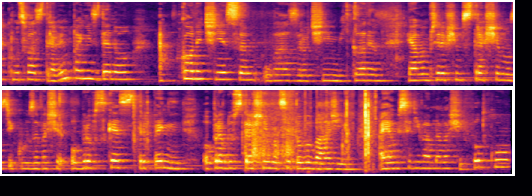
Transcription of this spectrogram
Tak moc vás zdravím, paní Zdeno, a konečně jsem u vás s ročním výkladem. Já vám především strašně moc děkuju za vaše obrovské strpení. Opravdu strašně moc si toho vážím. A já už se dívám na vaši fotku,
